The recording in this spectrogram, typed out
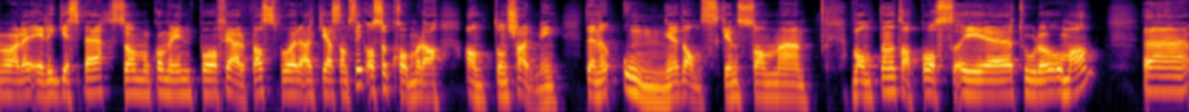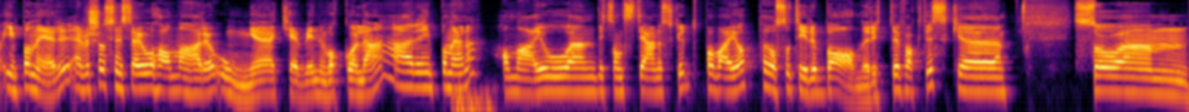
var det Eli Gesper som kommer inn på fjerdeplass for Arkea Samstik. Og så kommer da Anton Charming, denne unge dansken som uh, vant en etappe også i Tour de Oman. Uh, imponerer. Ellers så syns jeg jo han her unge Kevin Vauquelin er imponerende. Han er jo en litt sånn stjerneskudd på vei opp, også tidligere banerytter, faktisk. Uh, så um,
